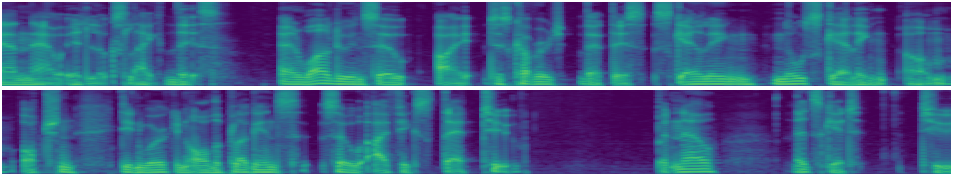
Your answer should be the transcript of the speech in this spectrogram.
and now it looks like this. And while doing so, I discovered that this scaling, no scaling um, option didn't work in all the plugins, so I fixed that too. But now let's get to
